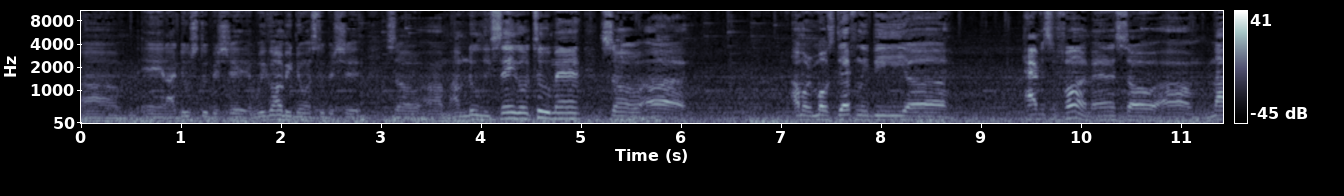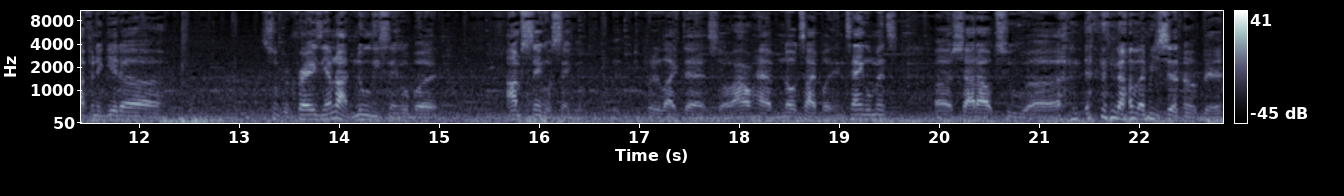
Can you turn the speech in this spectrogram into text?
um, and I do stupid shit. We're gonna be doing stupid shit. So, um, I'm newly single too, man. So, uh, I'm gonna most definitely be. Uh, having some fun, man. So um, not gonna get uh, super crazy. I'm not newly single, but I'm single, single. Put it like that. So I don't have no type of entanglements. Uh, shout out to uh, let me shut up, man.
